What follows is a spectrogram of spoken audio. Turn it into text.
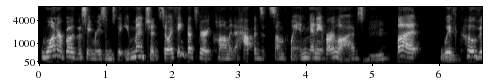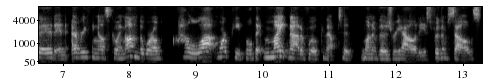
one or both of the same reasons that you mentioned. So I think that's very common. It happens at some point in many of our lives. Mm-hmm. But with mm-hmm. COVID and everything else going on in the world, a lot more people that might not have woken up to one of those realities for themselves.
